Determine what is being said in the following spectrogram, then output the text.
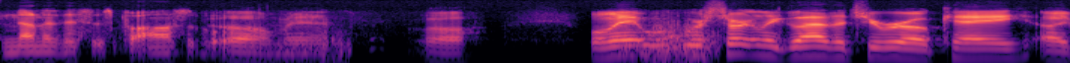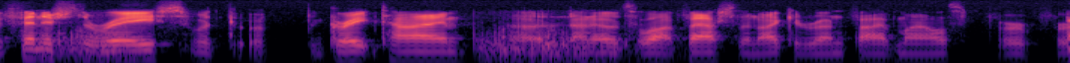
none of this is possible. Oh man. Well, well, man, we're certainly glad that you were okay. I finished the race with a great time. Uh, I know it's a lot faster than I could run five miles for for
